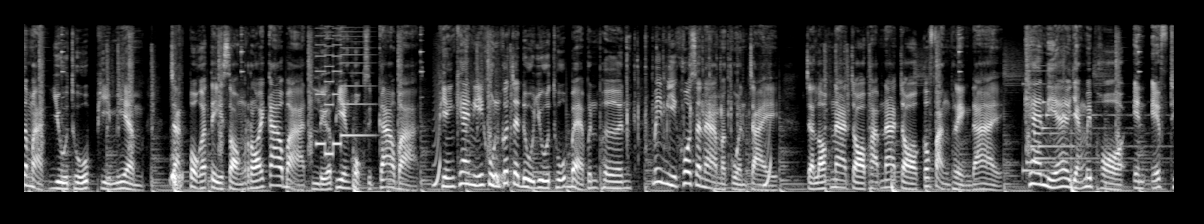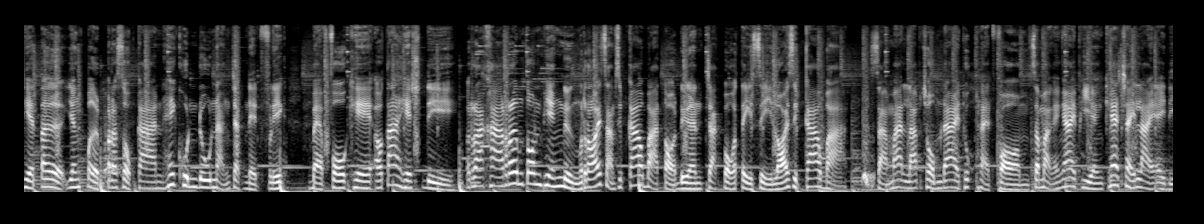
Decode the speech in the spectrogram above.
สมัคร YouTube Premium จากปกติ 209 บาท เหลือเพียง 69 บาท เพียงแค่นี้คุณก็จะดู YouTube แบบเพลินๆ ไม่มีโฆษณามากวนใจ จะล็อกหน้าจอพับหน้าจอก็ฟังเพลงได้ แค่นี้ยยังไม่พอ NF Theater ยังเปิดประสบการณ์ให้คุณดูหนังจาก Netflix แบบ 4K Ultra HD ราคาเริ่มต้นเพียง 139 บาทต่อเดือนจากปกติ 419 บาท สามารถรับชมได้ทุกแพลตฟอร์ม สมัครง่ายๆเพียงแค่ใช้ Line ID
